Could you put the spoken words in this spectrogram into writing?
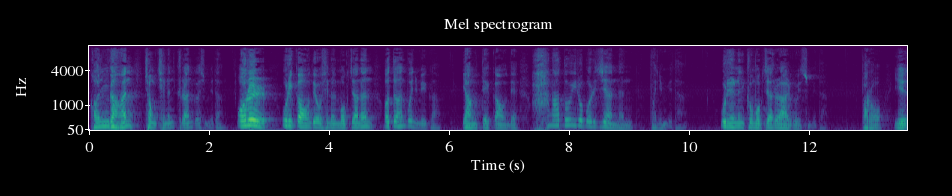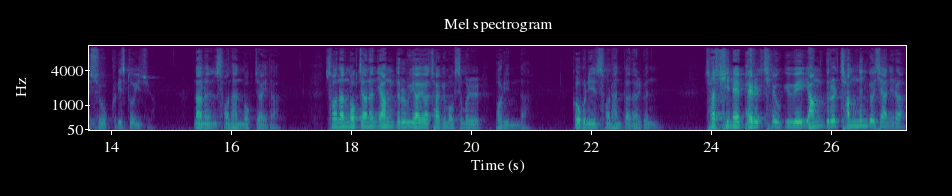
건강한 정치는 그러한 것입니다. 오늘 우리 가운데 오시는 목자는 어떠한 분입니까? 양떼 가운데 하나도 잃어버리지 않는 분입니다. 우리는 그 목자를 알고 있습니다. 바로 예수 그리스도이죠. 나는 선한 목자이다. 선한 목자는 양들을 위하여 자기 목숨을 버린다. 그분이 선한 까닭은 자신의 배를 채우기 위해 양들을 잡는 것이 아니라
